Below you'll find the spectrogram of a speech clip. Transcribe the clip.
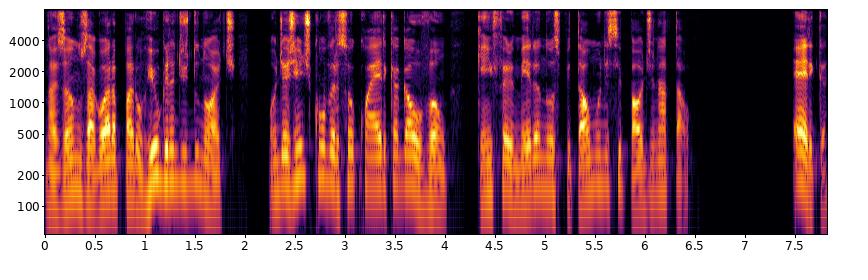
Nós vamos agora para o Rio Grande do Norte, onde a gente conversou com a Érica Galvão, que é enfermeira no Hospital Municipal de Natal. Érica,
